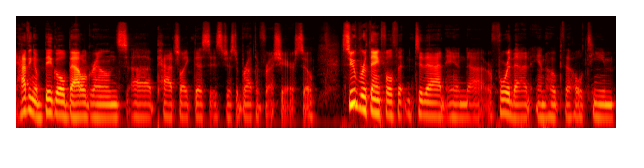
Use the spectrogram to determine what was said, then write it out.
having a big old battlegrounds uh, patch like this is just a breath of fresh air. So super thankful th- to that and uh, for that, and hope the whole team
